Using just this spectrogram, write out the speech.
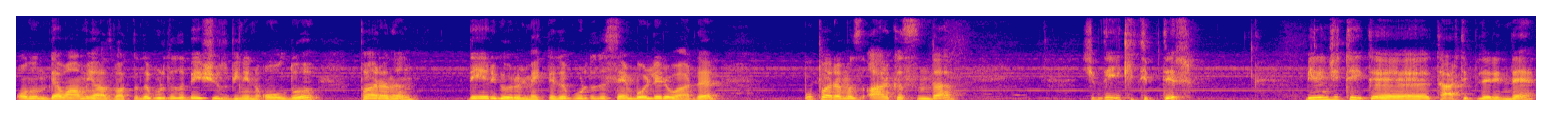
onun devamı yazmaktadır. Burada da 500 binin olduğu paranın değeri görülmektedir. Burada da sembolleri vardır. Bu paramız arkasında şimdi iki tiptir. Birinci te- tertiplerinde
